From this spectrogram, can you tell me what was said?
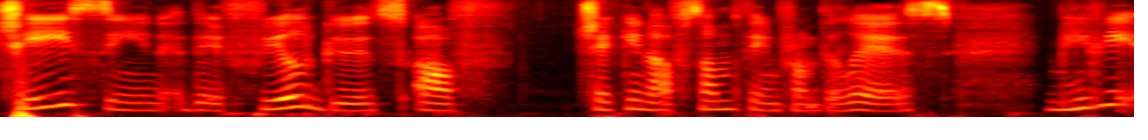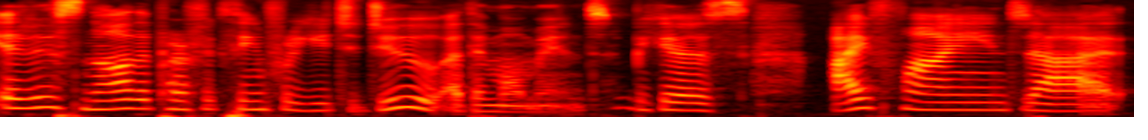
chasing the feel goods of checking off something from the list, maybe it is not the perfect thing for you to do at the moment because I find that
